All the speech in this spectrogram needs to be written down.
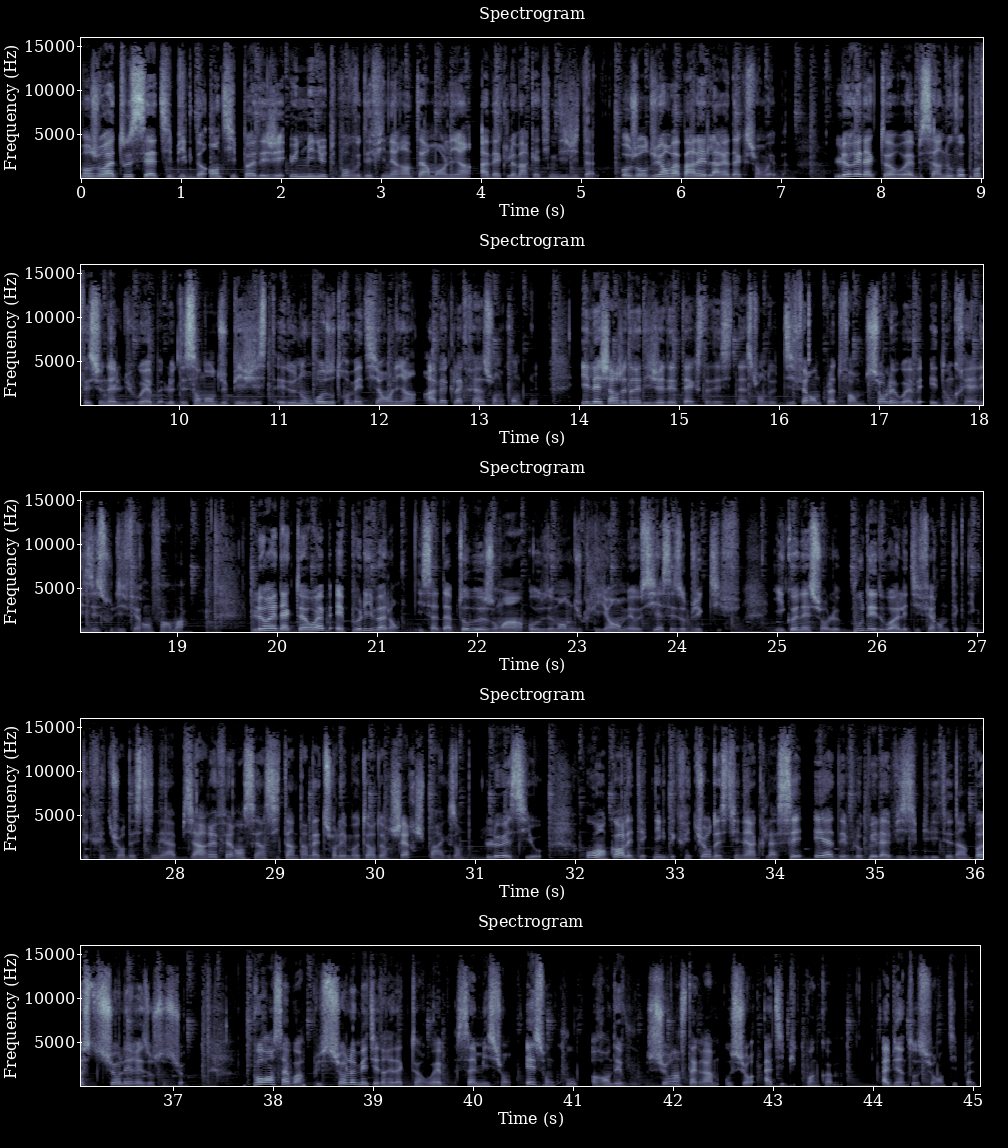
Bonjour à tous, c'est Atypique dans Antipode et j'ai une minute pour vous définir un terme en lien avec le marketing digital. Aujourd'hui, on va parler de la rédaction web. Le rédacteur web, c'est un nouveau professionnel du web, le descendant du pigiste et de nombreux autres métiers en lien avec la création de contenu. Il est chargé de rédiger des textes à destination de différentes plateformes sur le web et donc réalisés sous différents formats. Le rédacteur web est polyvalent. Il s'adapte aux besoins, aux demandes du client, mais aussi à ses objectifs. Il connaît sur le bout des doigts les différentes techniques d'écriture destinées à bien référencer un site internet sur les moteurs de recherche, par exemple le SEO, ou encore les techniques d'écriture destinées à classer et à développer la visibilité d'un poste sur les réseaux sociaux. Pour en savoir plus sur le métier de rédacteur web, sa mission et son coût, rendez-vous sur Instagram ou sur atypique.com. À bientôt sur Antipode.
